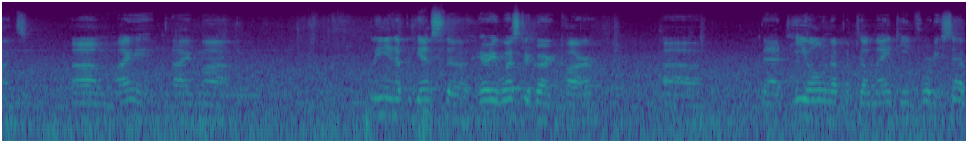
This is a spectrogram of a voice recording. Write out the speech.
rods. Um, I, I'm uh, leaning up against the Harry Westergard car uh, that he owned up until 1947.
